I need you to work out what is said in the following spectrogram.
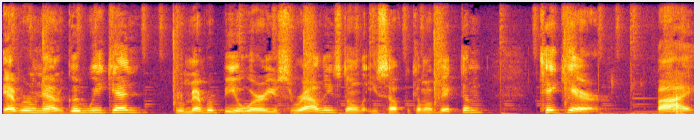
Everyone have a good weekend. Remember, be aware of your surroundings. Don't let yourself become a victim. Take care. Bye.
